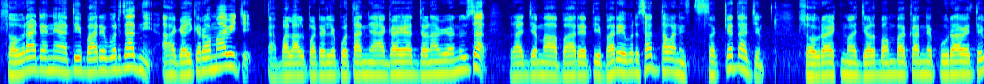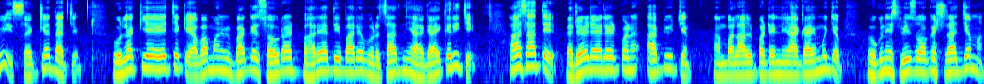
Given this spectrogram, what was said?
સૌરાષ્ટ્ર અને અતિ ભારે વરસાદની આગાહી કરવામાં આવી છે. અંબાલાલ પટેલે પોતાની આગાહી જણાવ્યા અનુસાર, રાજ્યમાં ભારે અતિ ભારે વરસાદ થવાની શક્યતા છે. સૌરાષ્ટ્રમાં જળબંબાકારને પૂર આવે તેવી શક્યતા છે. ઉલ્લેખીય એ છે કે હવામાન વિભાગે સૌરાષ્ટ્ર ભારે અતિ ભારે વરસાદની આગાહી કરી છે. આ સાથે રેડ એલર્ટ પણ આપ્યું છે. અંબાલાલ પટેલની આગાહી મુજબ, ઓગણીસ વીસ ઓગસ્ટ રાજ્યમાં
